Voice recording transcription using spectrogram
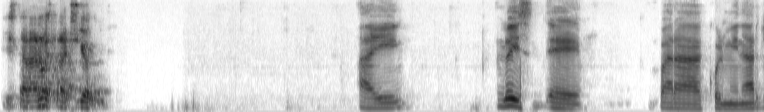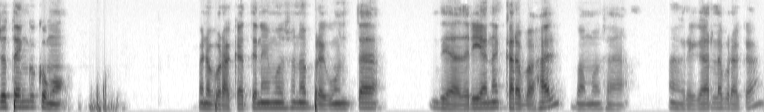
estará nuestra acción. Ahí, Luis, eh, para culminar, yo tengo como, bueno, por acá tenemos una pregunta de Adriana Carvajal, vamos a agregarla por acá.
